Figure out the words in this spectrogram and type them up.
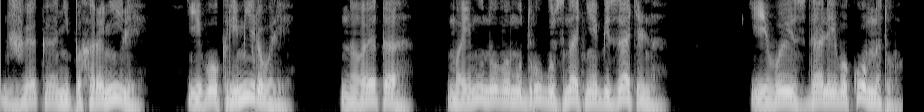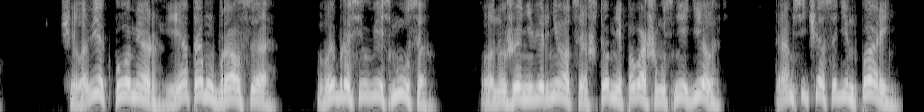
Джека не похоронили, его кремировали, но это моему новому другу знать не обязательно. И вы сдали его комнату. Человек помер, я там убрался, выбросил весь мусор. Он уже не вернется, что мне, по-вашему, с ней делать? Там сейчас один парень.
